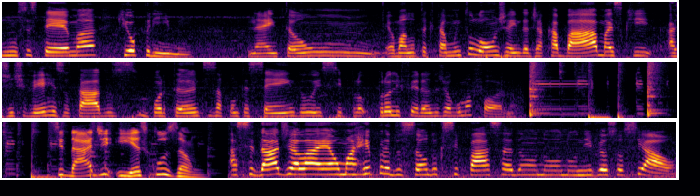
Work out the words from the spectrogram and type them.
num sistema que oprime. Né? Então é uma luta que está muito longe ainda de acabar, mas que a gente vê resultados importantes acontecendo e se proliferando de alguma forma. Cidade e exclusão. A cidade ela é uma reprodução do que se passa no, no, no, nível social.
